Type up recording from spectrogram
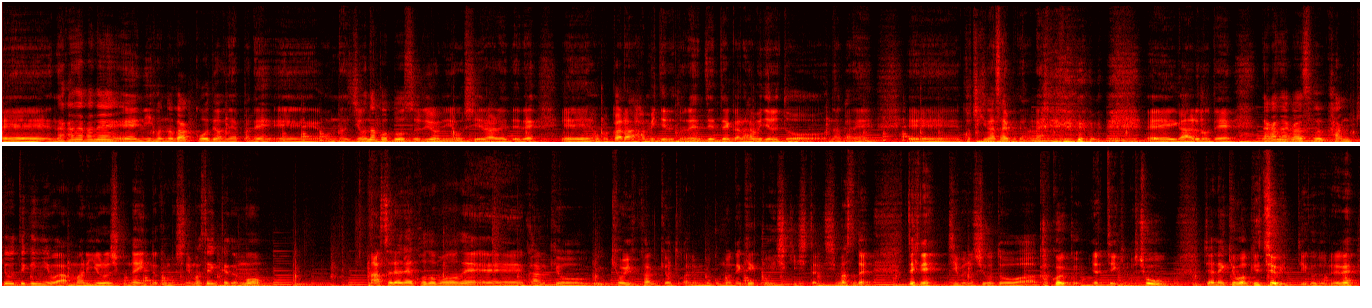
えー、なかなかね、え日本の学校ではね、やっぱね、えー、同じようなことをするように教えられてね、えー、他からはみ出るとね、全体からはみ出ると、なんかね、え、こっち来なさいみたいなね え、があるので、なかなかそう環境的にはあんまりよろしくないのかもしれませんけども、まあ、それはね、子供のね、えー、環境、教育環境とかね、僕もね、結構意識したりしますので、ぜひね、自分の仕事はかっこよくやっていきましょう。じゃあね、今日は月曜日っていうことでね、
